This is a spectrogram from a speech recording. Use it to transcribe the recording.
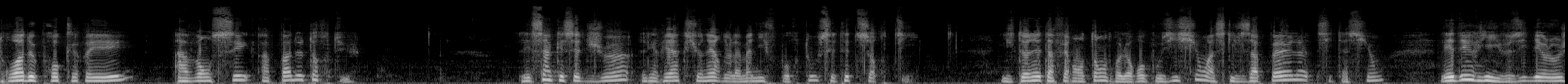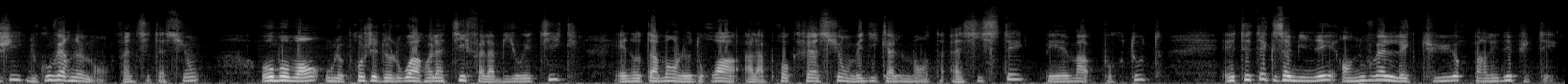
Droit de procréer, avancé à pas de tortue. Les 5 et 7 juin, les réactionnaires de la Manif pour tous étaient sortis. Ils tenaient à faire entendre leur opposition à ce qu'ils appellent, citation, les dérives idéologiques du gouvernement, fin de citation, au moment où le projet de loi relatif à la bioéthique, et notamment le droit à la procréation médicalement assistée, PMA pour toutes, était examiné en nouvelle lecture par les députés.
